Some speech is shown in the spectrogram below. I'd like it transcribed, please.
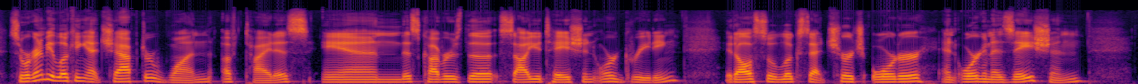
So we're going to be looking at chapter 1 of Titus, and this covers the salutation or greeting. It also looks at church order and organization,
